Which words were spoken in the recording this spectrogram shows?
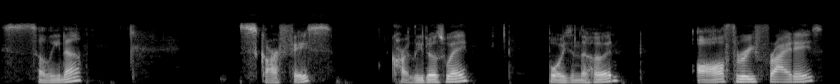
Selena, Scarface, Carlito's Way, Boys in the Hood, All Three Fridays,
